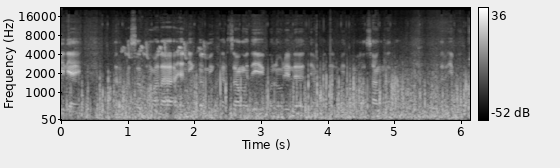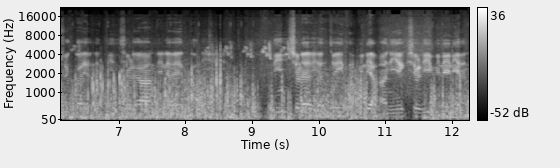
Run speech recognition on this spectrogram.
बनवलेली केलेली आहे. तर कसं तुम्हाला यांनी कमी खर्चामध्ये बनवलेलं आहे त्याबद्दल मी तुम्हाला सांगणार आहे. तर हे बघू शकता यांनी तीन शेळ्या आणलेल्या आहेत आणि तीन शेळ्या यांच्या इथे विल्या आणि एक शेळी विलेली आहे.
